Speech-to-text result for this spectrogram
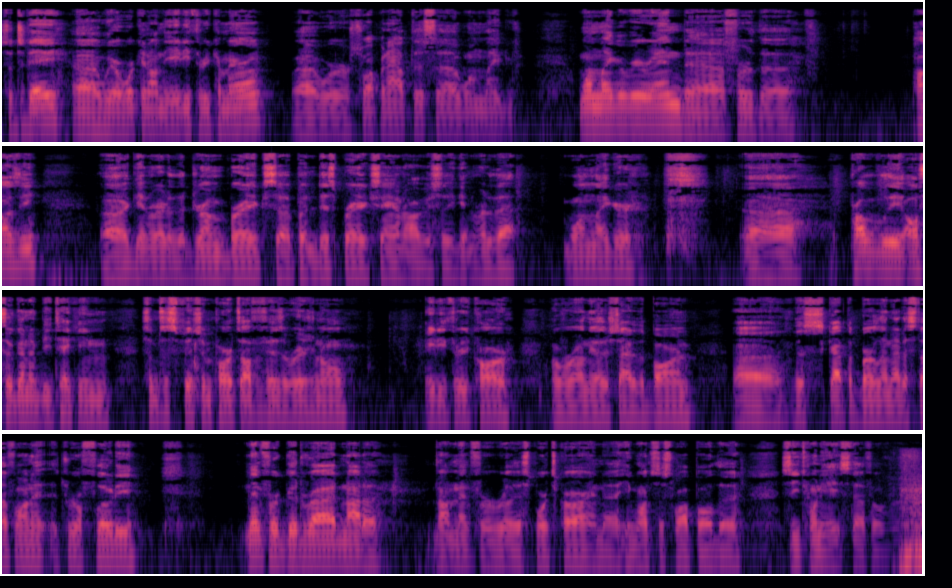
So today uh, we are working on the 83 Camaro. Uh, we're swapping out this uh, one leg, one leg rear end uh, for the posi. Uh, getting rid of the drum brakes, uh, putting disc brakes, and obviously getting rid of that one legger. probably also going to be taking some suspension parts off of his original 83 car over on the other side of the barn. this got the Berlinetta stuff on it. It's real floaty meant for a good ride, not a not meant for really a sports car. And uh, he wants to swap all the Z28 stuff over.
